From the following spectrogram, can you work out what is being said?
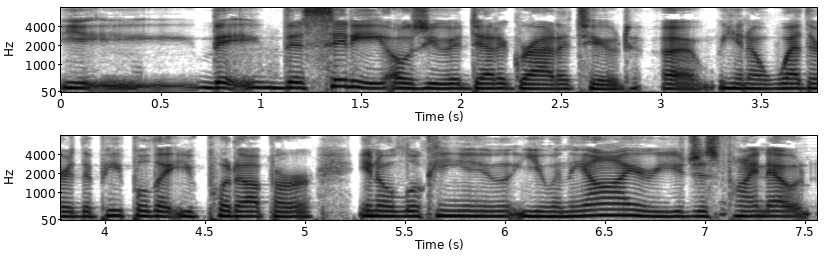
you, the the city owes you a debt of gratitude. Uh, you know, whether the people that you put up are you know looking you, you in the eye, or you just find out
